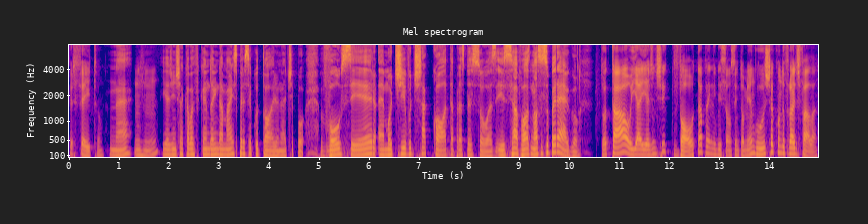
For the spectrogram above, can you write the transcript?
Perfeito. né? Uhum. E a gente acaba ficando ainda mais persecutório, né? Tipo, vou ser é, motivo de chacota para as pessoas. Isso é a voz nosso superego. Total. E aí a gente volta para inibição, sintoma e angústia, quando Freud fala:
